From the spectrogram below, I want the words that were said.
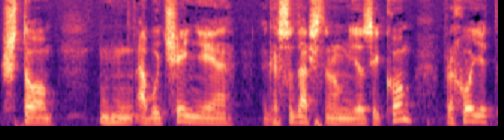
что обучение государственным языком проходит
